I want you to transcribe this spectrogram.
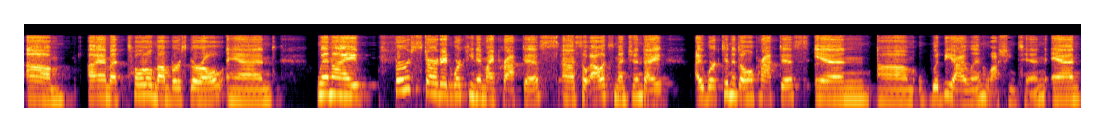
Um, I am a total numbers girl, and when I first started working in my practice, uh, so Alex mentioned I I worked in a dental practice in um, Whidbey Island, Washington, and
